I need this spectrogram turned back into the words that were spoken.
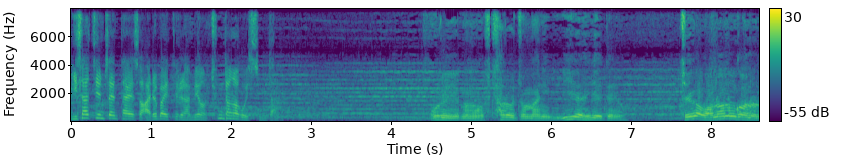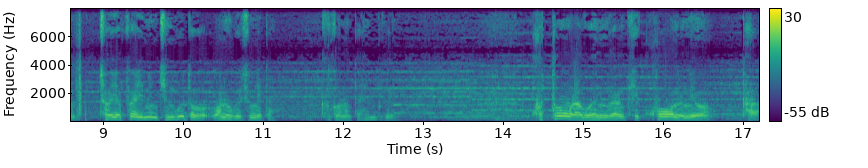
이삿짐 센터에서 아르바이트를 하며 충당하고 있습니다. 우리 뭐 서로 좀 많이 이해해야 돼요 제가 원하는 거는 저 옆에 있는 친구도 원하고 있습니다 그거는 다 행복이에요 고통이라고 하는 거는 그 코어는요 다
